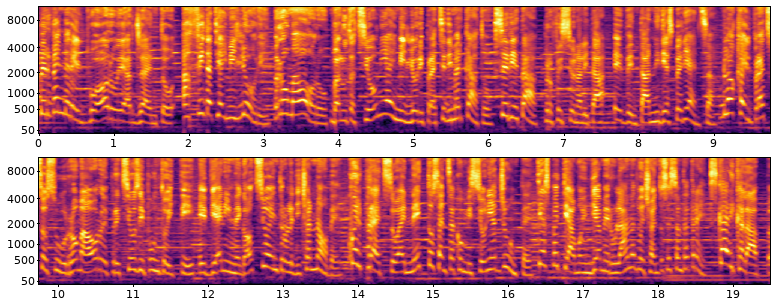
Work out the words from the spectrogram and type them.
Per vendere il tuo oro e argento, affidati ai migliori. Roma Oro. Valutazioni ai migliori prezzi di mercato. Serietà, professionalità e 20 anni di esperienza. Blocca il prezzo su romaoroepreziosi.it e vieni in negozio entro le 19. Quel prezzo è netto senza commissioni aggiunte. Ti aspettiamo in via Merulana 263. Scarica l'app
